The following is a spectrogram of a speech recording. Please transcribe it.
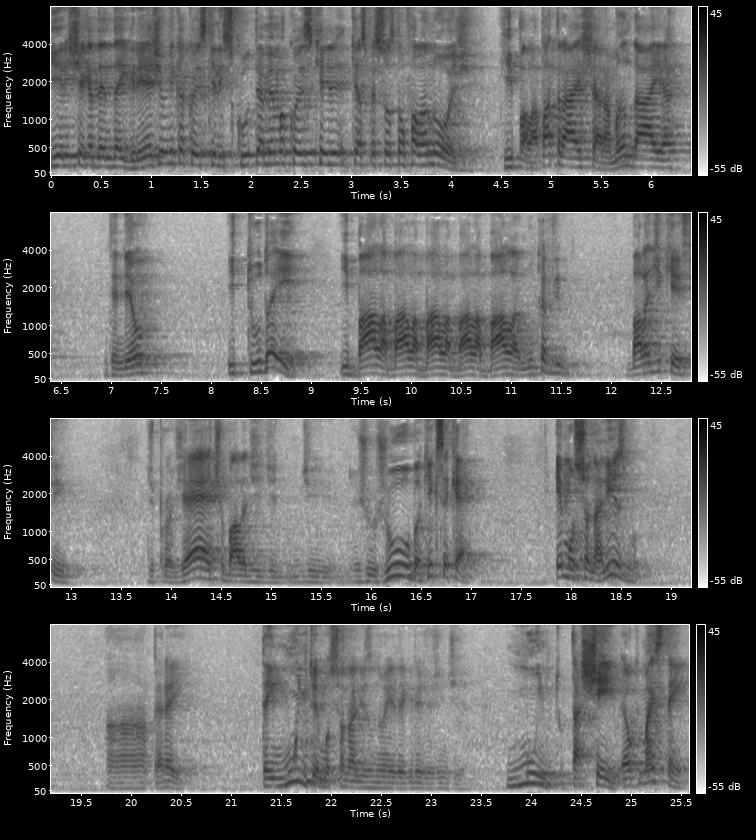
E ele chega dentro da igreja e a única coisa que ele escuta é a mesma coisa que, ele, que as pessoas estão falando hoje. Ripa lá para trás, charamandaia, entendeu? E tudo aí. E bala, bala, bala, bala, bala. Nunca vi. Bala de quê, filho? De projétil, bala de, de, de, jujuba, o que, que você quer? Emocionalismo? Ah, peraí. Tem muito emocionalismo no meio da igreja hoje em dia. Muito, tá cheio, é o que mais tem.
